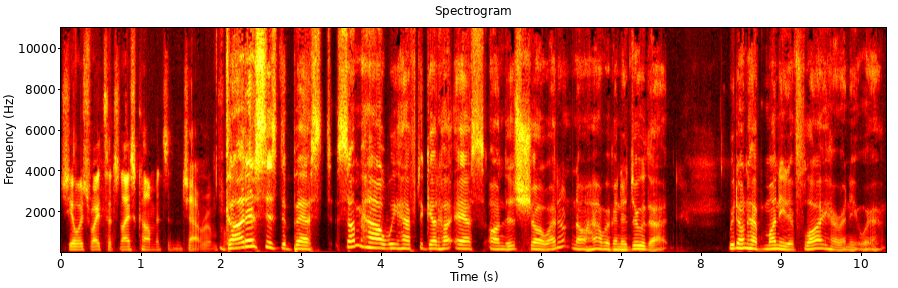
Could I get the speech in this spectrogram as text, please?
She always writes such nice comments in the chat room. for us. Goddess is the best. Somehow we have to get her ass on this show. I don't know how we're going to do that. We don't have money to fly her anywhere.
